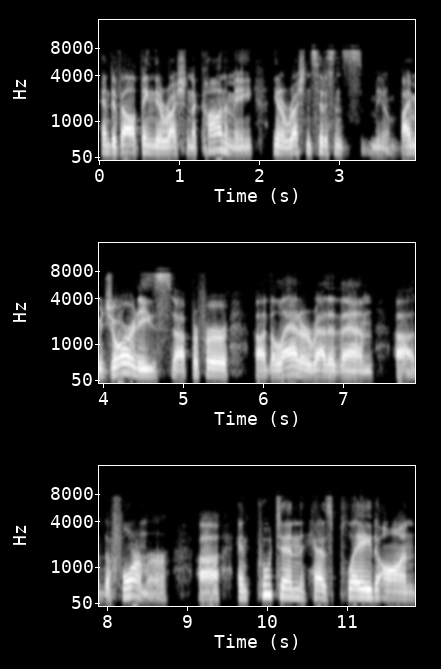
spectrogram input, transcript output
and developing the Russian economy, you know Russian citizens you know by majorities uh, prefer uh, the latter rather than uh, the former. Uh, and Putin has played on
